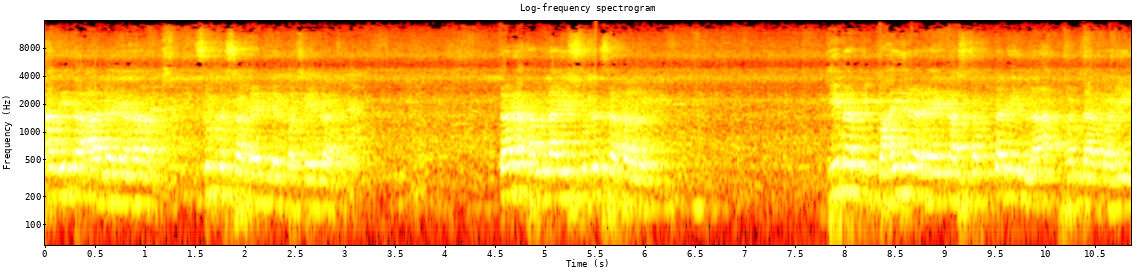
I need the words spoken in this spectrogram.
हामी त आज यहाँ सुख सहरले बसेका छौँ तर हामीलाई सुख सहर दिन ती बाहिर रहेका सत्तरी लाख लाखभन्दा बढी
